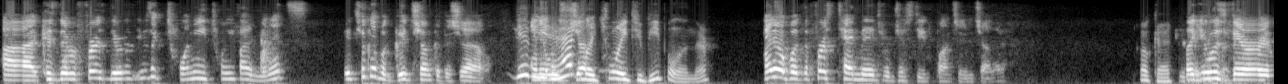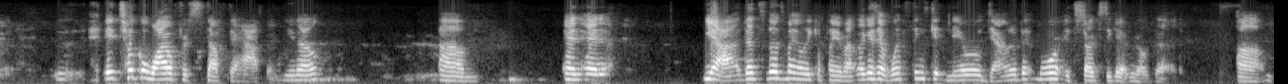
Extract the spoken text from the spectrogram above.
Because there were first, there was, it was like 20, 25 minutes. It took up a good chunk of the show. Yeah, but and it was had just- like 22 people in there. I know, but the first ten minutes were just dudes punching each other. Okay. Like it was very. It took a while for stuff to happen, you know. Um, and and yeah, that's that's my only complaint about. it. Like I said, once things get narrowed down a bit more, it starts to get real good. Um,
